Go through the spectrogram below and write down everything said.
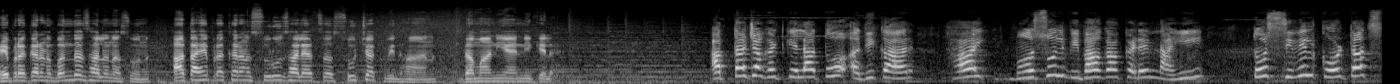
हे प्रकरण बंद झालं नसून आता हे प्रकरण सुरू झाल्याचं सूचक विधान दमानिया यांनी केलंय. आत्ताच्या घटकेला तो अधिकार हा महसूल विभागाकडे नाही तो सिव्हिल कोर्टच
